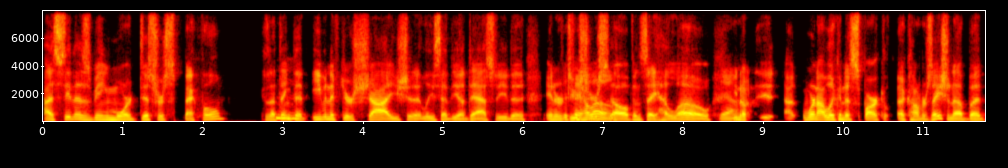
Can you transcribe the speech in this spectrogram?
I see that as being more disrespectful because I think Mhm. that even if you're shy, you should at least have the audacity to introduce hello. yourself and say hello. Yeah. You know, it- uh, we're not looking to spark a conversation up, but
